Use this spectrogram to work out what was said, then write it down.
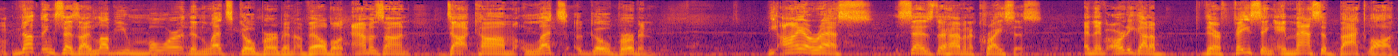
Nothing says I love you more than Let's Go Bourbon, available at Amazon.com. Let's Go Bourbon. The IRS says they're having a crisis, and they've already got a, they're facing a massive backlog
